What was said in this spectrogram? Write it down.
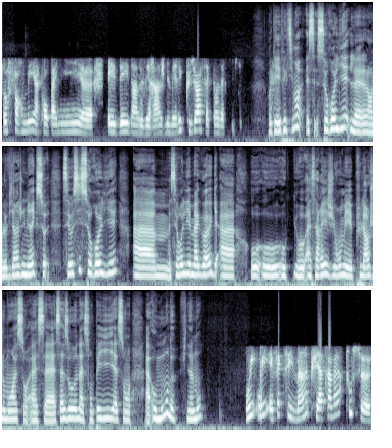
ça, former, accompagner, euh, aider dans le virage numérique plusieurs secteurs d'activité. Ok, effectivement, se relier, le, alors le virage numérique, c'est aussi se relier à, c'est relier Magog à, au, à sa région, mais plus largement à, son, à, sa, sa zone, à son pays, à son, au monde finalement? Oui, oui, effectivement. Puis à travers tout ce,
